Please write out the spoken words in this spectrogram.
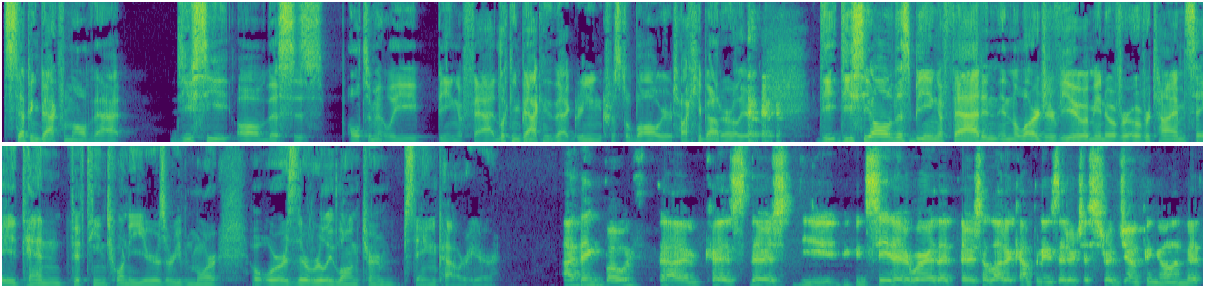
Stepping back from all of that, do you see all of this as ultimately being a fad? Looking back into that green crystal ball we were talking about earlier, do, do you see all of this being a fad in, in the larger view? I mean, over, over time, say 10, 15, 20 years or even more, or is there really long-term staying power here? I think both, because uh, there's you, you can see it everywhere that there's a lot of companies that are just sort of jumping on that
